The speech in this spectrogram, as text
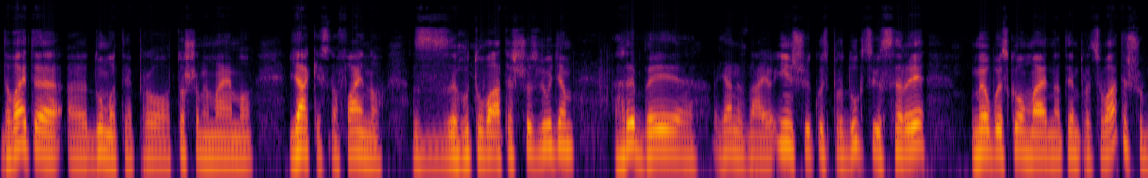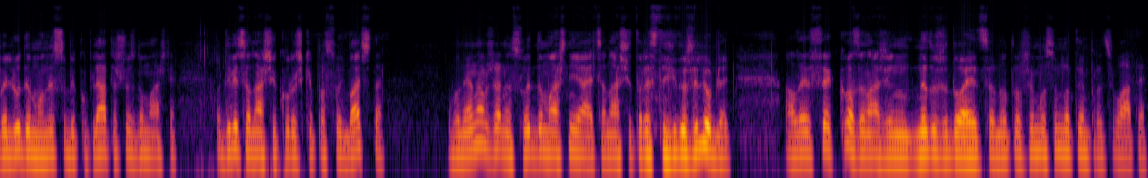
Давайте е, думати про те, що ми маємо якісно, файно зготувати щось людям. Гриби, я не знаю, іншу якусь продукцію, сири. Ми обов'язково маємо над тим працювати, щоб люди могли собі купляти щось домашнє. От дивіться, наші курочки пасуть, бачите? Вони нам вже несуть домашні яйця. Наші туристи їх дуже люблять. Але ще кози наші не дуже доїться, ну то ще мусимо над тим працювати.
